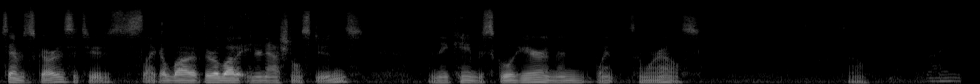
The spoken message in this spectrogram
san francisco art institute it's like a lot of there were a lot of international students and they came to school here and then went somewhere else so Right.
